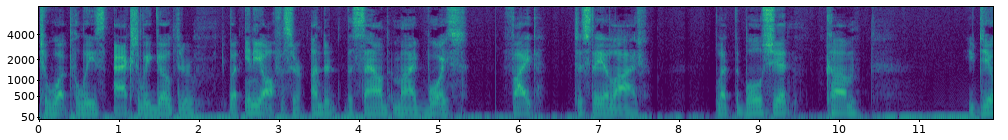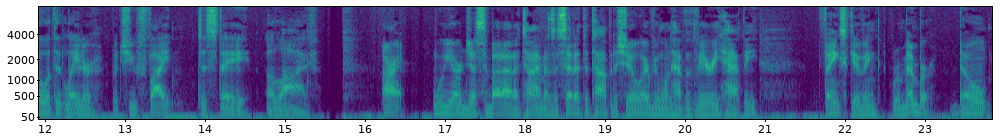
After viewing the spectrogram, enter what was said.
to what police actually go through. But any officer under the sound of my voice, fight to stay alive. Let the bullshit come. You deal with it later, but you fight to stay alive. All right, we are just about out of time. As I said at the top of the show, everyone have a very happy Thanksgiving. Remember, don't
